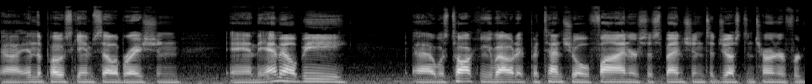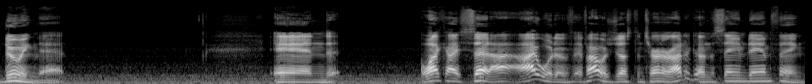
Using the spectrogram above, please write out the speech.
uh, in the post game celebration. And the MLB uh, was talking about a potential fine or suspension to Justin Turner for doing that. And like I said, I, I would have, if I was Justin Turner, I'd have done the same damn thing.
